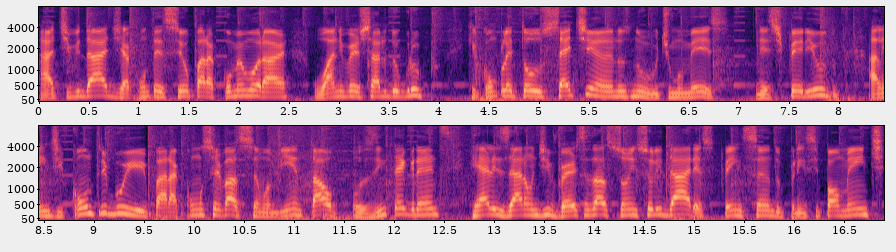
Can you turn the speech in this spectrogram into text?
A atividade aconteceu para comemorar o aniversário do grupo, que completou sete anos no último mês. Neste período, além de contribuir para a conservação ambiental, os integrantes realizaram diversas ações solidárias, pensando principalmente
